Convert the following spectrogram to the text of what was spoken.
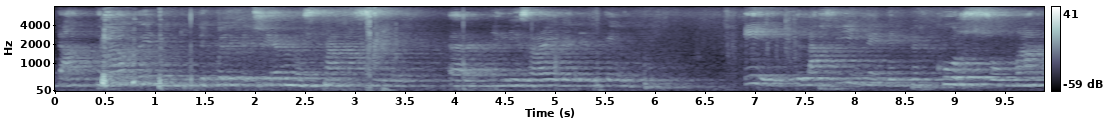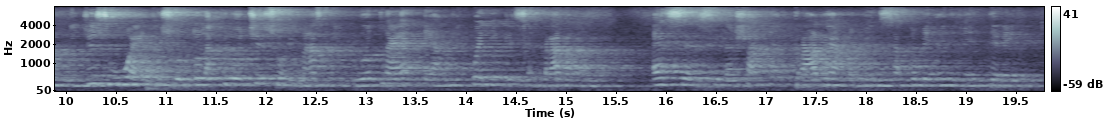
da attrarre di tutte quelle che c'erano state eh, nell'Israele del tempo. E la fine del percorso umano di Gesù è che sotto la croce sono rimasti due o tre e hanno sparse essersi lasciati attrarre hanno pensato bene di mettere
